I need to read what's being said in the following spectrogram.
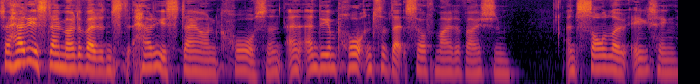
So, how do you stay motivated and st- how do you stay on course? And, and, and the importance of that self motivation and solo eating,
